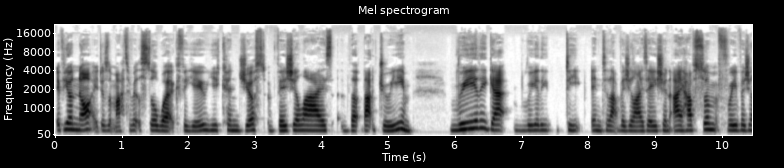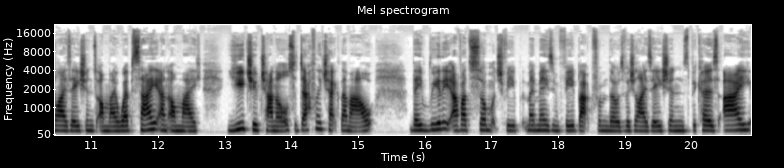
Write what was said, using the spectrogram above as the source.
if you're not, it doesn't matter, it'll still work for you. You can just visualize that, that dream really get really deep into that visualization. I have some free visualizations on my website and on my YouTube channel, so definitely check them out. They really, I've had so much feed, amazing feedback from those visualizations because I,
